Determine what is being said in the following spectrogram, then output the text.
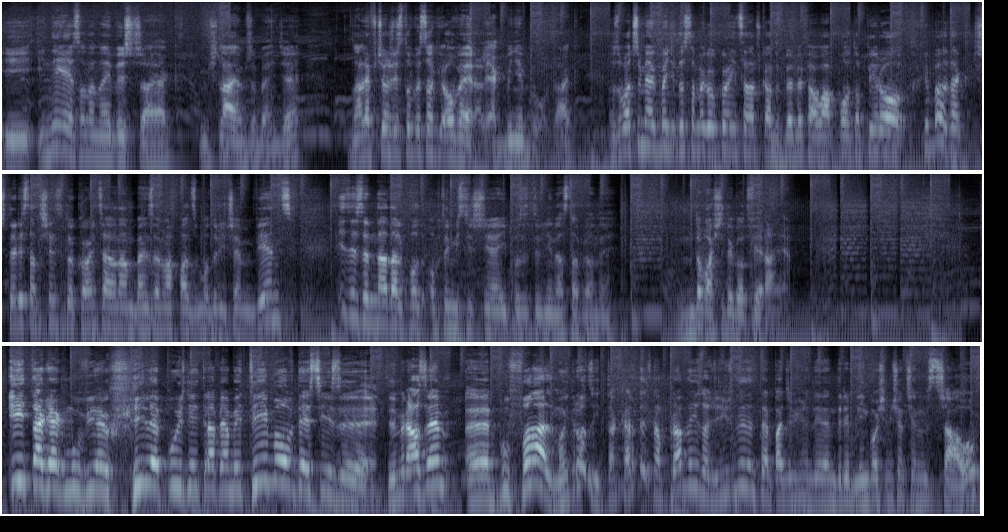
i, i nie jest ona najwyższa, jak myślałem, że będzie. No ale wciąż jest to wysoki overall, jakby nie było, tak? No zobaczymy jak będzie do samego końca, na przykład w BBVA, po dopiero chyba tak 400 tysięcy do końca nam Benzema wpadł z Modricem, więc jestem nadal optymistycznie i pozytywnie nastawiony do właśnie tego otwierania. I tak jak mówiłem, chwilę później trafiamy Team of the Season. Tym razem e, moi drodzy, ta karta jest naprawdę niezła. 91 tempa, 91 dribbling, 87 strzałów.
